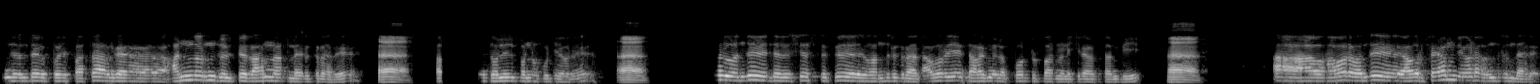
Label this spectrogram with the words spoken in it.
சொல்லிட்டு போய் பார்த்தா அங்க அன்வர்னு சொல்லிட்டு ராம்நாட்ல இருக்கிறாரு. தொழில் பண்ணக்கூடியவர். அவர் வந்து இந்த விசேஷத்துக்கு வந்திருக்கிறாரு. அவரையே தலைமையில போட்டிருப்பாருன்னு நினைக்கிறார் தம்பி. அவரை வந்து அவர் ஃபேமிலியோட வந்திருந்தாரு.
